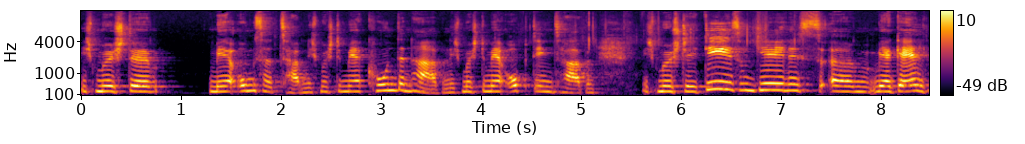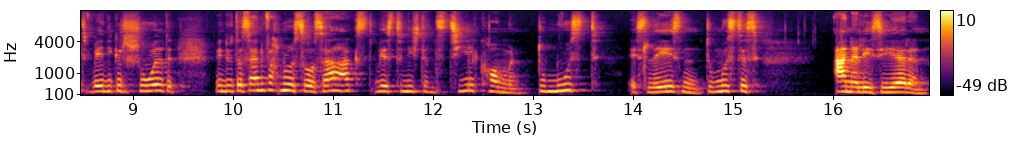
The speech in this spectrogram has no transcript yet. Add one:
Ich möchte mehr Umsatz haben, ich möchte mehr Kunden haben, ich möchte mehr Opt-ins haben, ich möchte dies und jenes, ähm, mehr Geld, weniger Schulden. Wenn du das einfach nur so sagst, wirst du nicht ans Ziel kommen. Du musst es lesen, du musst es analysieren.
